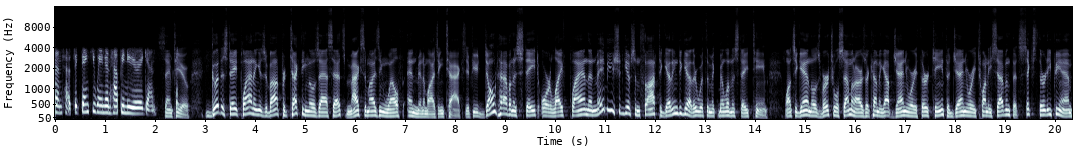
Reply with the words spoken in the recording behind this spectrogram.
Fantastic. Thank you, Wayne, and Happy New Year again. Same to you. Good estate planning is about protecting those assets, maximizing wealth, and minimizing tax. If you don't have an estate or life plan, then maybe you should give some thought to getting together with the MacMillan Estate team. Once again, those virtual seminars are coming up January 13th and January 27th at 6:30 p.m.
